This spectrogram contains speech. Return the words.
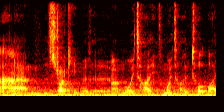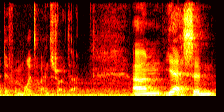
Uh-huh. Um, striking was a, a Muay Thai, Muay Thai taught by a different Muay Thai instructor. Um, yes, and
